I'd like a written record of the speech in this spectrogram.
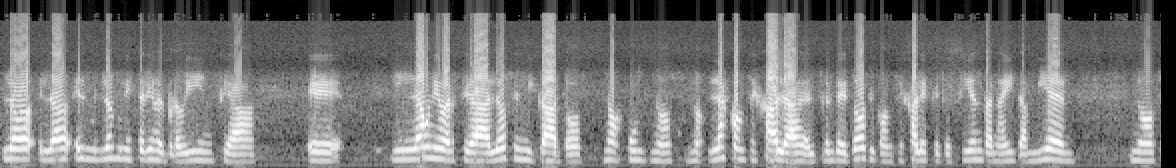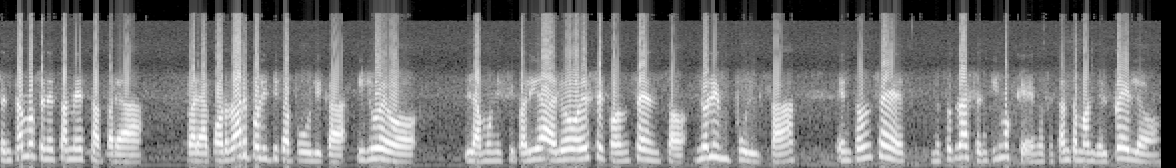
los ministerios de provincia, eh, la universidad, los sindicatos, las concejalas del Frente de Todos y concejales que se sientan ahí también, nos sentamos en esa mesa para, para acordar política pública y luego la municipalidad, luego ese consenso, no lo impulsa, entonces nosotras sentimos que nos están tomando el pelo,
